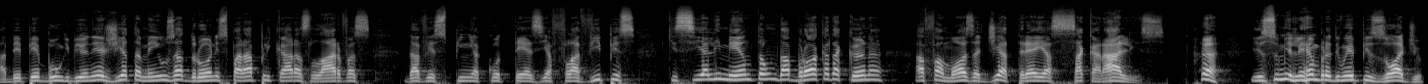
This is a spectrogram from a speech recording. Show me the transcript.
A BP Bung Bioenergia também usa drones para aplicar as larvas da Vespinha Cotésia flavipes, que se alimentam da broca da cana, a famosa Diatreia sacaralis. Isso me lembra de um episódio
